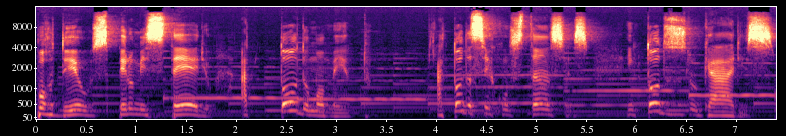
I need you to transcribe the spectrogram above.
por Deus, pelo mistério, a todo momento, a todas as circunstâncias, em todos os lugares.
